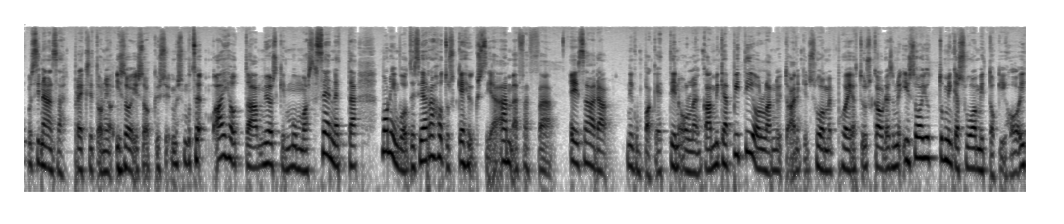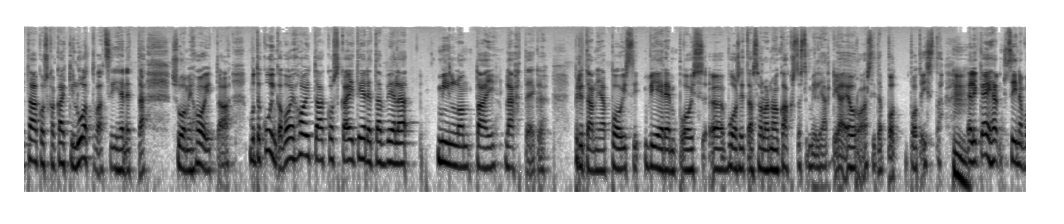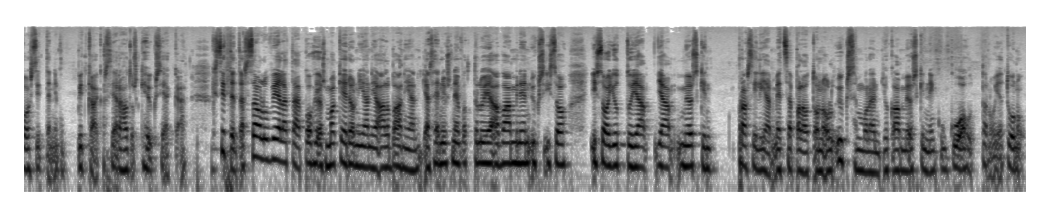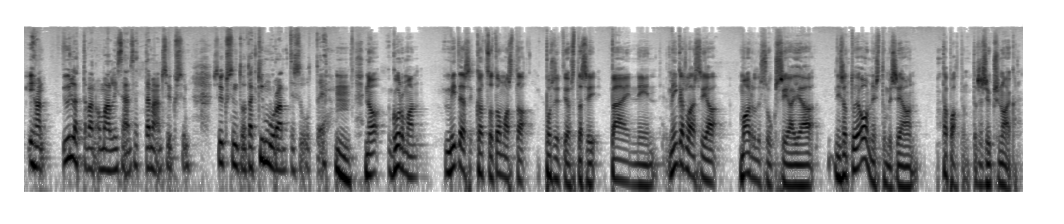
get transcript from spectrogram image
Sinänsä Brexit on jo iso iso kysymys, mutta se aiheuttaa myöskin muun muassa sen, että monivuotisia rahoituskehyksiä MFF ei saada niin kuin pakettiin ollenkaan, mikä piti olla nyt ainakin Suomen puheenjohtajuuskauden iso juttu, minkä Suomi toki hoitaa, koska kaikki luottavat siihen, että Suomi hoitaa. Mutta kuinka voi hoitaa, koska ei tiedetä vielä milloin tai lähteekö Britannia pois, vieden pois vuositasolla noin 12 miljardia euroa siitä potista. Mm. Eli eihän siinä voi sitten niin kuin pitkäaikaisia rahoituskehyksiäkään. Sitten tässä on ollut vielä tämä Pohjois-Makedonian ja Albanian jäsenyysneuvottelujen avaaminen, yksi iso, iso juttu ja, ja myöskin Brasilian metsäpalot on ollut yksi semmoinen, joka on myöskin niin kuin kuohuttanut ja tuonut ihan yllättävän oman lisänsä tämän syksyn, syksyn tuota kimuranttisuuteen. Mm. No Gurman, miten katsot omasta positiostasi päin, niin minkälaisia mahdollisuuksia ja niin sanottuja onnistumisia on tapahtunut tässä syksyn aikana?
